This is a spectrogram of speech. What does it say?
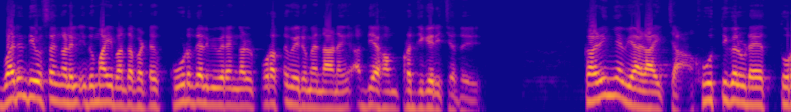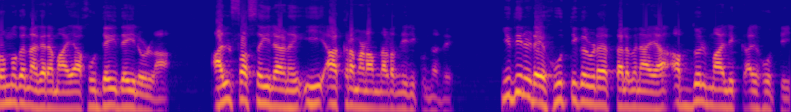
വരും ദിവസങ്ങളിൽ ഇതുമായി ബന്ധപ്പെട്ട് കൂടുതൽ വിവരങ്ങൾ പുറത്തു വരുമെന്നാണ് അദ്ദേഹം പ്രതികരിച്ചത്. കഴിഞ്ഞ വ്യാഴാഴ്ച ഹൂത്തികളുടെ തുറമുഖ നഗരമായ ഹുദൈദയിലുള്ള അൽഫസയിലാണ് ഈ ആക്രമണം നടന്നിരിക്കുന്നത്. ഇതിനിടെ ഹൂത്തികളുടെ തലവനായ അബ്ദുൽ മാലിക് അൽ ഹൂത്തി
